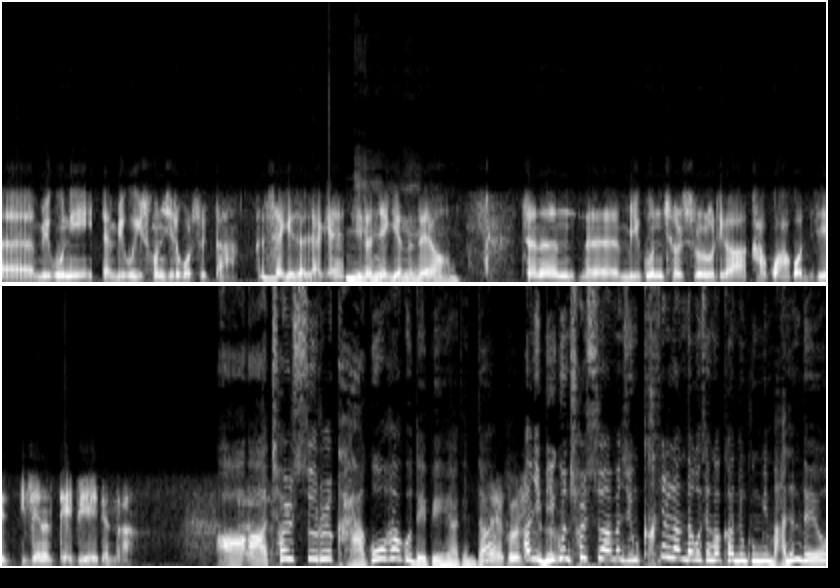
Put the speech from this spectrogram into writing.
에, 미군이 미국이 손실을 볼 수 있다. 세계 전략에 이런 예, 얘기였는데요. 예. 저는 에, 미군 철수를 우리가 각오하고 이제- 이제는 대비해야 된다. 아, 아, 철수를 각오하고 대비해야 된다? 네, 그렇습니다. 아니, 미군 철수하면 지금 큰일 난다고 생각하는 국민 많은데요.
